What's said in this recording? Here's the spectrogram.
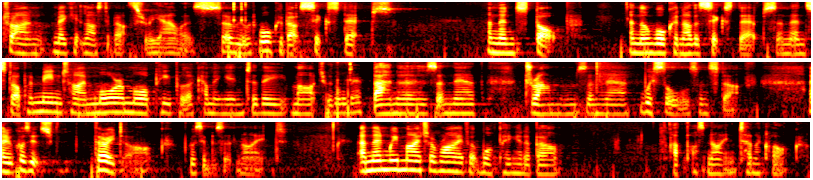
try and make it last about three hours. So we would walk about six steps and then stop, and then walk another six steps and then stop. And meantime, more and more people are coming into the march with all their banners and their drums and their whistles and stuff. And because it's very dark, because it was at night, and then we might arrive at Wapping at about half past nine, ten o'clock,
